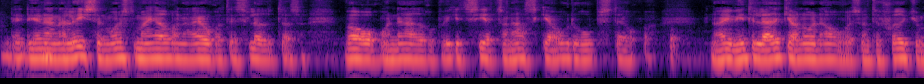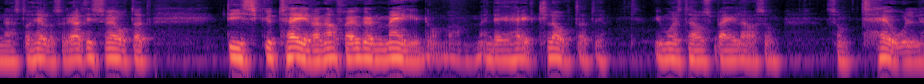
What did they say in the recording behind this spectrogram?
Den analysen måste man göra när året är slut. Alltså, var och när och på vilket sätt sådana här skador uppstår. Nu är vi inte läkare någon av oss och inte sjukgymnaster heller så det är alltid svårt att diskutera den här frågan med dem. Va? Men det är helt klart att vi, vi måste ha spelare som, som tål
